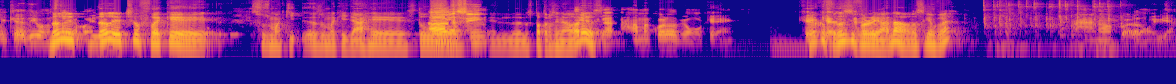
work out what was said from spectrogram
le queda, digo. No, de, no, hecho fue que sus maqui- su maquillaje estuvo Ah, sí. en lo de los patrocinadores. Sí, ajá, me acuerdo como que... que- Creo que que- fue, no sé si fue Rihanna o no sé quién fue. Ah, no me acuerdo muy bien.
